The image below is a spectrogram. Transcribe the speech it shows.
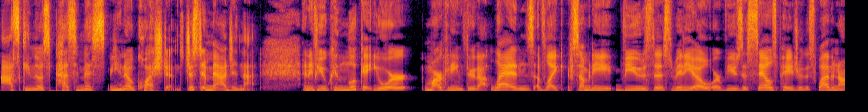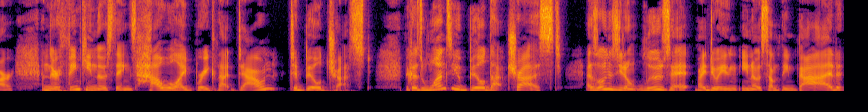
asking those pessimist, you know, questions. Just imagine that. And if you can look at your marketing through that lens of like, if somebody views this video or views a sales page or this webinar and they're thinking those things, how will I break that down to build trust? Because once you build that trust, as long as you don't lose it by doing, you know, something bad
